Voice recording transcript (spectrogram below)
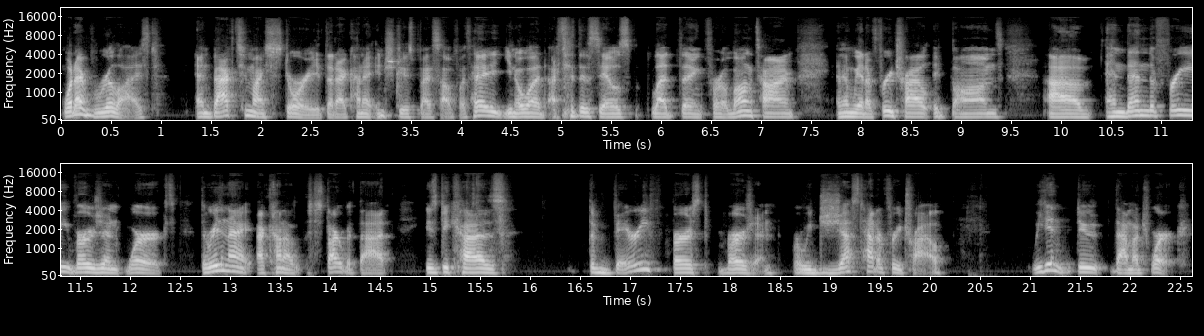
what I've realized, and back to my story that I kind of introduced myself with, hey, you know what? I did this sales led thing for a long time, and then we had a free trial, it bombed, uh, and then the free version worked, the reason I, I kind of start with that is because the very first version where we just had a free trial, we didn't do that much work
